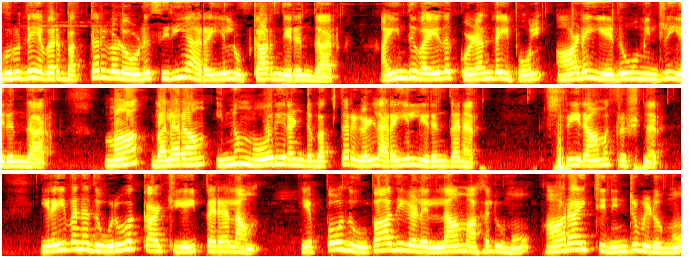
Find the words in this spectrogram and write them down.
குருதேவர் பக்தர்களோடு சிறிய அறையில் உட்கார்ந்திருந்தார். ஐந்து வயது குழந்தை போல் ஆடை எதுவுமின்றி இருந்தார். மா பலராம் இன்னும் ஓரிரண்டு பக்தர்கள் அறையில் இருந்தனர். ஸ்ரீராமகிருஷ்ணர். இறைவனது உருவக்காட்சியை பெறலாம். எப்போது உபாதிகளெல்லாம் அகலுமோ ஆராய்ச்சி நின்றுவிடுமோ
